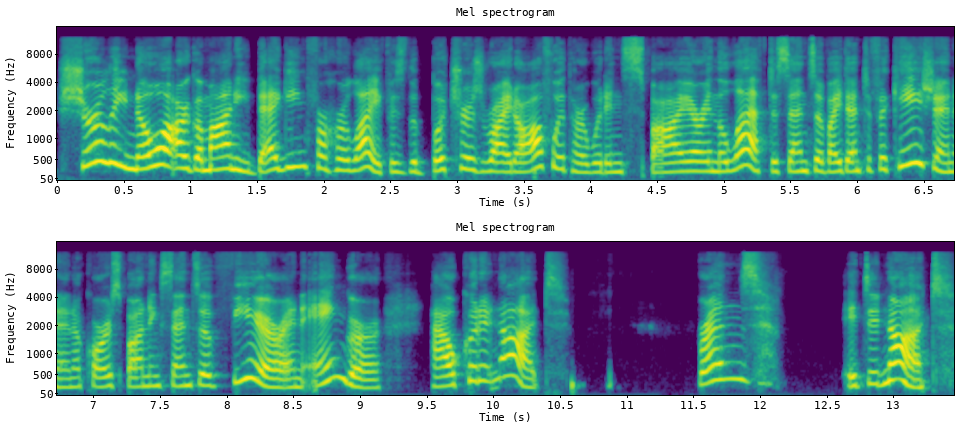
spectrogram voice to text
Surely Noa Argamani begging for her life as the butchers ride off with her would inspire in the left a sense of identification and a corresponding sense of fear and anger. How could it not? Friends, it did not.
